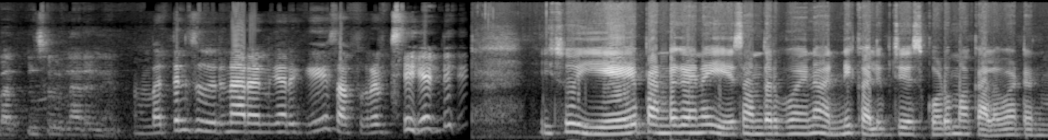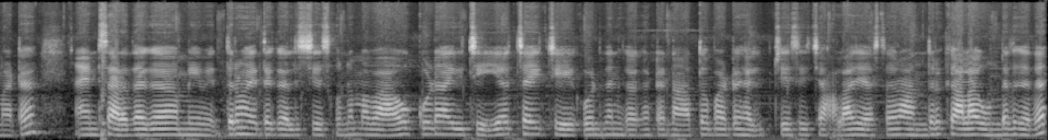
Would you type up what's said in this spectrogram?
భర్తని సూర్యనారాయణ. సూర్యనారాయణ గారికి సబ్స్క్రైబ్ చేయండి. సో ఏ పండగ అయినా ఏ సందర్భం అయినా అన్నీ కలిపి చేసుకోవడం మాకు అలవాటు అనమాట అండ్ సరదాగా మేమిద్దరం అయితే కలిసి చేసుకుంటాం. మా బావు కూడా ఇది చేయొచ్చా ఇది చేయకూడదని కాకుండా నాతో పాటు హెల్ప్ చేసి చాలా చేస్తారు. అందరికీ అలా ఉండదు కదా.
